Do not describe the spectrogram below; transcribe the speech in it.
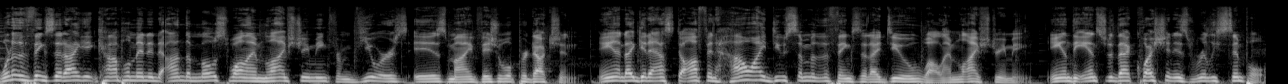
One of the things that I get complimented on the most while I'm live streaming from viewers is my visual production. And I get asked often how I do some of the things that I do while I'm live streaming. And the answer to that question is really simple.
